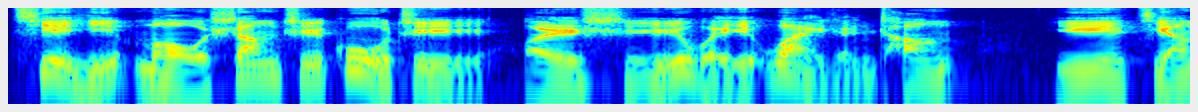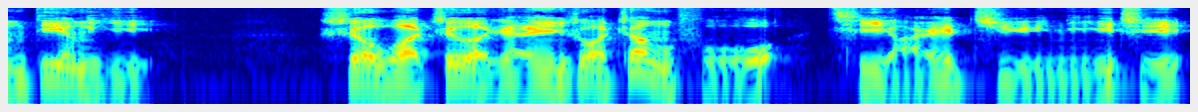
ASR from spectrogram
窃以某商之固志，而实为外人昌，曰将定矣。设我这人若政府，起而举泥之，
